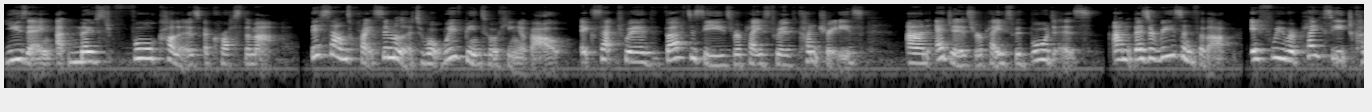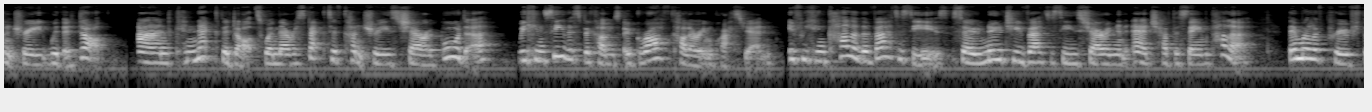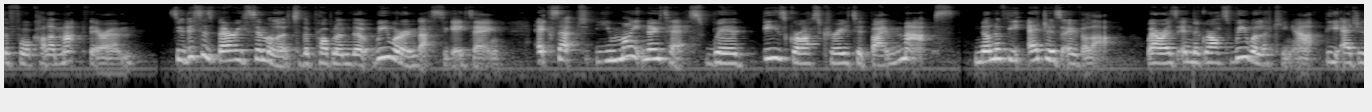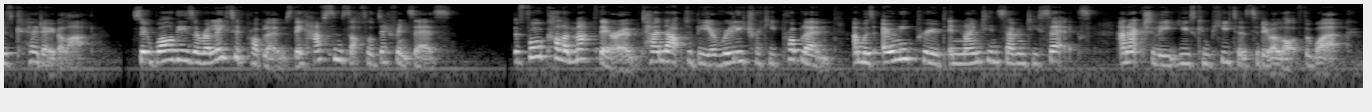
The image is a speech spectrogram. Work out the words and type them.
using at most four colours across the map. This sounds quite similar to what we've been talking about, except with vertices replaced with countries and edges replaced with borders. And there's a reason for that. If we replace each country with a dot and connect the dots when their respective countries share a border, we can see this becomes a graph colouring question. If we can colour the vertices so no two vertices sharing an edge have the same colour, then we'll have proved the four colour map theorem. So this is very similar to the problem that we were investigating, except you might notice with these graphs created by maps, none of the edges overlap, whereas in the graphs we were looking at, the edges could overlap. So while these are related problems, they have some subtle differences. The four colour map theorem turned out to be a really tricky problem and was only proved in 1976 and actually used computers to do a lot of the work.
